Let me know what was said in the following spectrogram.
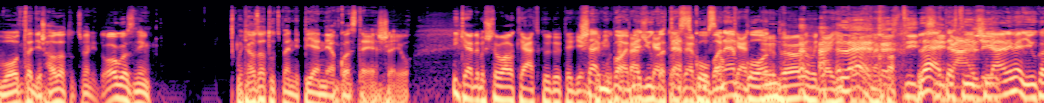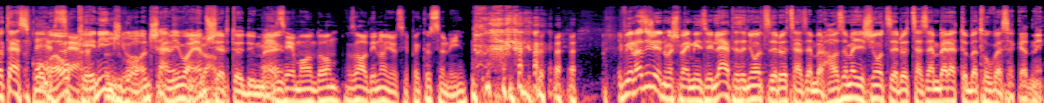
ott vagy és haza tudsz menni dolgozni, hogy haza tudsz menni pihenni, akkor az teljesen jó. Igen, de most valaki átküldött egy ilyen Semmi baj, megyünk a Tesco-ba, nem gond. 2022-ből, hogy a Lehet ezt így Lehet ezt így csinálni, megyünk a Tesco-ba, oké, okay, nincs így van. gond, semmi baj, nem sértődünk meg. Ezért mondom, az Aldi nagyon szépen köszöni. Egyébként az is érdemes megnézni, hogy lehet ez a 8500 ember hazamegy, és 8500 emberre többet fog veszekedni.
